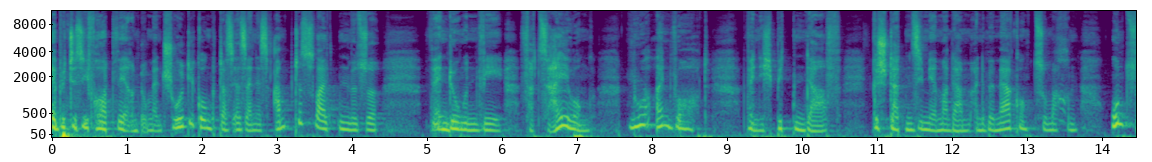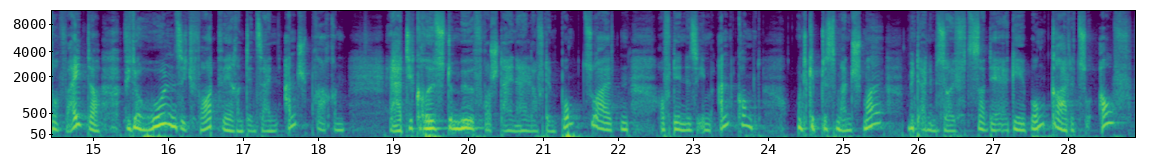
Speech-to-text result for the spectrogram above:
er bitte sie fortwährend um Entschuldigung, dass er seines Amtes walten müsse. Wendungen wie Verzeihung, nur ein Wort, wenn ich bitten darf, gestatten Sie mir, Madame, eine Bemerkung zu machen, und so weiter wiederholen sich fortwährend in seinen Ansprachen. Er hat die größte Mühe, Frau Steinheil auf den Punkt zu halten, auf den es ihm ankommt, und gibt es manchmal mit einem Seufzer der Ergebung geradezu auf.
